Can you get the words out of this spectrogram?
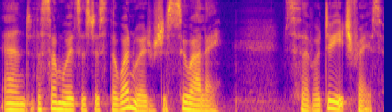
And the some words is just the one word, which is suale. So we'll do each phrase.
